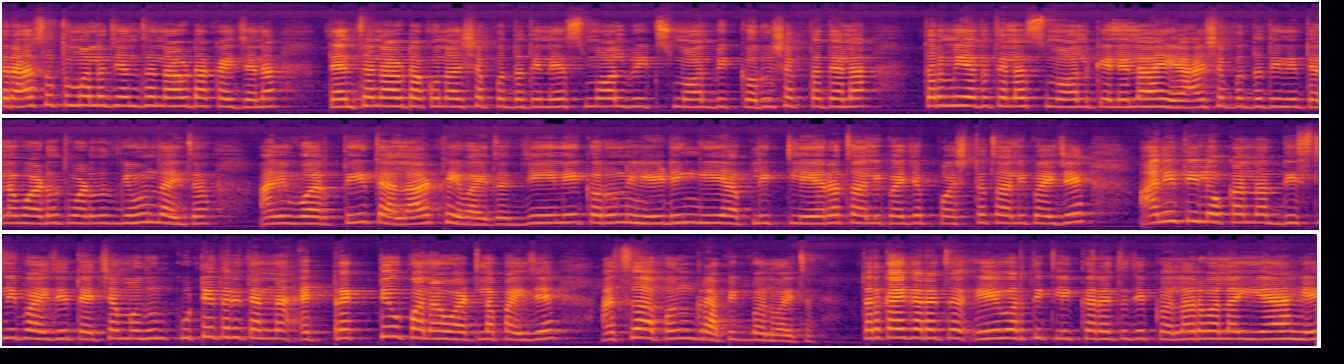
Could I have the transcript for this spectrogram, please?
तर असं तुम्हाला ज्यांचं नाव टाकायचं ना त्यांचं नाव टाकून अशा पद्धतीने स्मॉल बिग स्मॉल बिग करू शकता त्याला. तर मी आता त्याला स्मॉल केलेलं आहे. अशा पद्धतीने त्याला वाढवत वाढवत घेऊन जायचं. आणि वरती त्याला ठेवायचं. जेणेकरून हेडिंग ही आपली क्लिअरच आली पाहिजे स्पष्टच आली पाहिजे आणि ती लोकांना दिसली पाहिजे. त्याच्यामधून कुठेतरी त्यांना ॲट्रॅक्टिव्हपणा वाटला पाहिजे असं आपण ग्राफिक बनवायचं. तर काय करायचं? एवरती क्लिक करायचं. जे कलरवाला ए आहे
